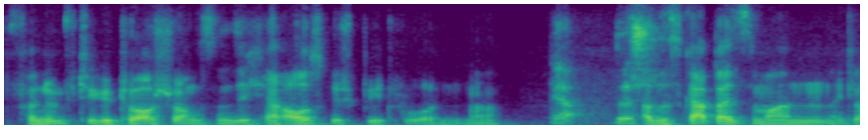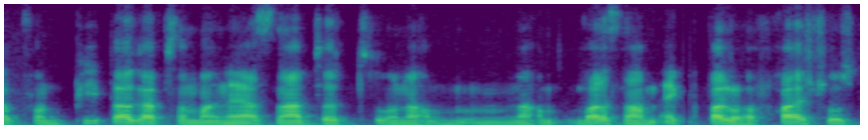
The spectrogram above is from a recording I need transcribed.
vernünftige Torchancen sich herausgespielt wurden. Ne? Ja, also es gab jetzt mal, einen, ich glaube von Pieper gab es nochmal in der ersten Halbzeit, so nach, nach, war das nach dem Eckball oder Freistoß,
